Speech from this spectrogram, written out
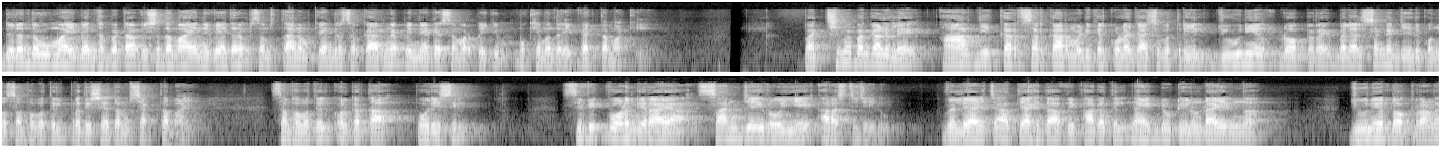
ദുരന്തവുമായി ബന്ധപ്പെട്ട വിശദമായ നിവേദനം സംസ്ഥാനം കേന്ദ്ര സർക്കാരിന് പിന്നീട് സമർപ്പിക്കും മുഖ്യമന്ത്രി വ്യക്തമാക്കി. പശ്ചിമ ബംഗാളിലെ കർ സർക്കാർ മെഡിക്കൽ കോളേജ് ആശുപത്രിയിൽ ജൂനിയർ ഡോക്ടറെ ബലാത്സംഗം ചെയ്ത് കൊന്ന സംഭവത്തിൽ പ്രതിഷേധം ശക്തമായി. സംഭവത്തിൽ കൊൽക്കത്ത പോലീസിൽ സിവിക് വോളണ്ടിയറായ സഞ്ജയ് റോയിയെ അറസ്റ്റ് ചെയ്തു. വെള്ളിയാഴ്ച അത്യാഹിത വിഭാഗത്തിൽ നൈറ്റ് ഡ്യൂട്ടിയിലുണ്ടായിരുന്ന ജൂനിയർ ഡോക്ടറാണ്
